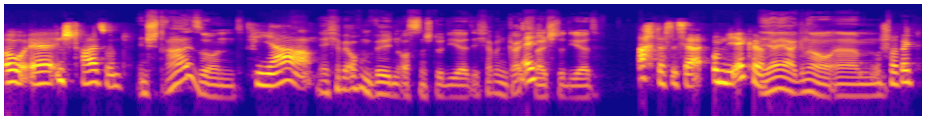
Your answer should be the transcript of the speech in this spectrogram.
oh, äh, in Stralsund. In Stralsund. Ja. Ja, ich habe ja auch im Wilden Osten studiert. Ich habe in Greifswald studiert. Ach, das ist ja um die Ecke. Ja, ja, genau. Ähm, Verrückt.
